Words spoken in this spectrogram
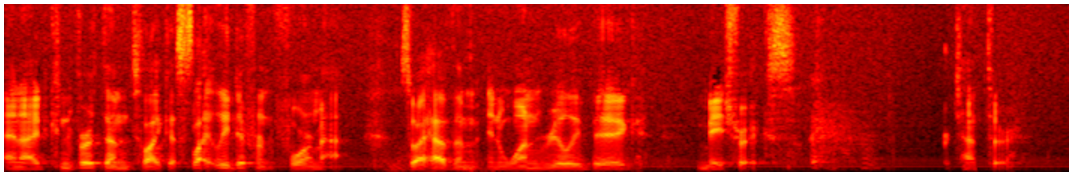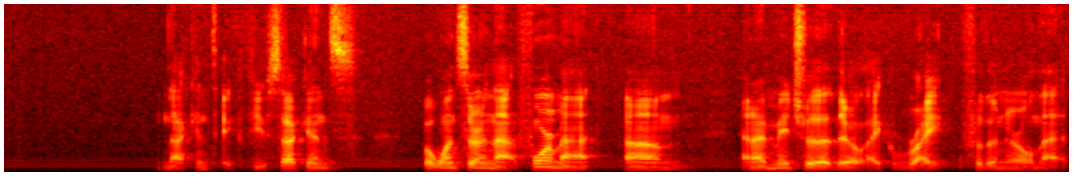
and I'd convert them to like a slightly different format. So I have them in one really big matrix or tensor. And that can take a few seconds. But once they're in that format, um, and I've made sure that they're like right for the neural net,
